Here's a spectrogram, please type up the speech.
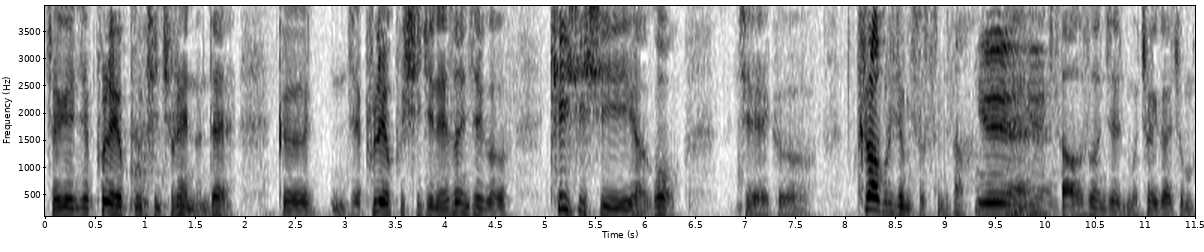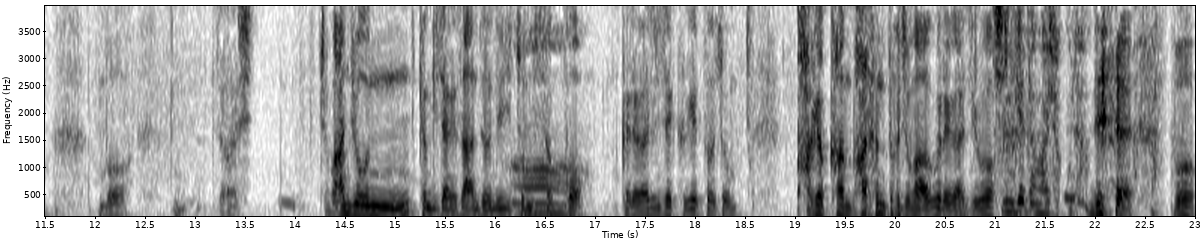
저희가 이제 플레이오프 진출을 했는데 그 이제 플레이오프 시즌에서 이제 그 KCC하고 이제 그 트러블이 좀 있었습니다. 예, 예. 싸워서 이제 뭐 저희가 좀뭐 좀 안 좋은 경기장에서 안 좋은 일이 좀 어. 있었고 그래가지고 이제 그게 또 좀 과격한 발언도 좀 하고 그래가지고 징계 당하셨구나. 네, 뭐,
